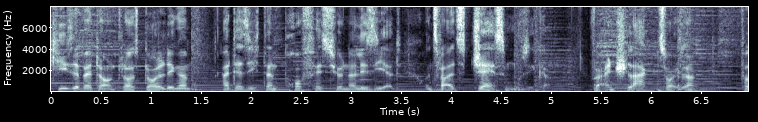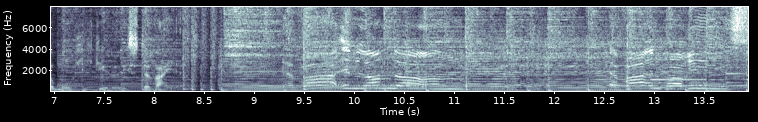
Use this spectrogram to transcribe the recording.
Kiesewetter und Klaus Doldinger hat er sich dann professionalisiert, und zwar als Jazzmusiker. Für einen Schlagzeuger vermutlich die höchste Weihe. Er war in London, er war in Paris,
